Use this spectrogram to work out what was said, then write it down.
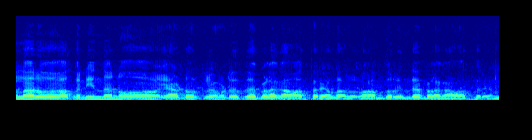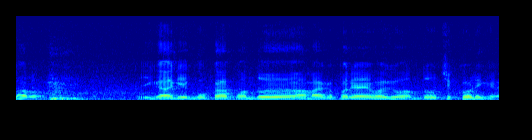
ಎಲ್ಲರೂ ಅತನಿಂದನೂ ಎರಡುನೂರು ಕಿಲೋಮೀಟರ್ ಬೆಳಗಾವ್ ಆಗ್ತಾರೆ ಎಲ್ಲರೂ. ರಾಮದುರಿಂದ ಬೆಳಗಾವ್ ಆಗ್ತಾರೆ ಎಲ್ಲರೂ. ಹೀಗಾಗಿ ಗೋಕಾಕ್ ಒಂದು ಆಮ್ಯಾಗ ಪರ್ಯಾಯವಾಗಿ ಒಂದು ಚಿಕ್ಕೋಡಿಗೆ.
